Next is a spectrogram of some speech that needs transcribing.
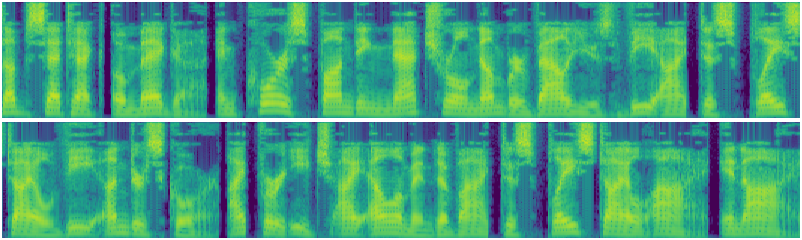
subseteq omega and corresponding natural number values vi display style v underscore i for each i element of i display style i in i,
